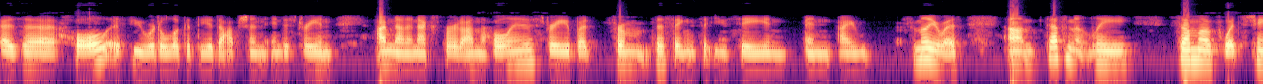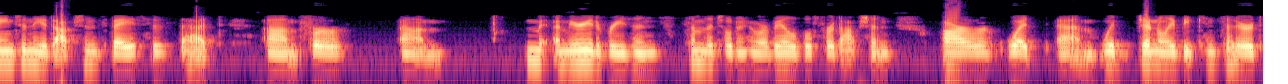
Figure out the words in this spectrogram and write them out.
as a whole, if you were to look at the adoption industry, and I'm not an expert on the whole industry, but from the things that you see and, and I'm familiar with, um, definitely some of what's changed in the adoption space is that um, for um, a myriad of reasons, some of the children who are available for adoption are what um, would generally be considered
